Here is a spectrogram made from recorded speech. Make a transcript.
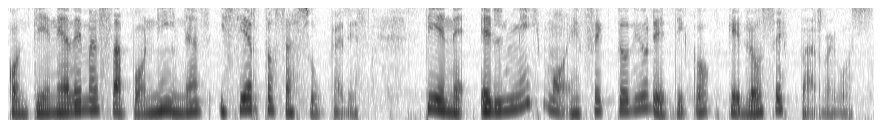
contiene además saponinas y ciertos azúcares. Tiene el mismo efecto diurético que los espárragos.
